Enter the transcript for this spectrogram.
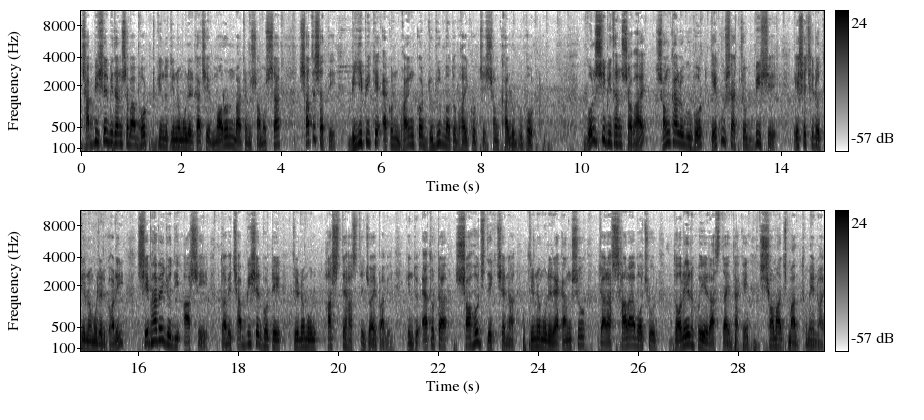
ছাব্বিশের বিধানসভা ভোট কিন্তু তৃণমূলের কাছে মরণ বাচন সমস্যা। সাথে সাথে বিজেপিকে এখন ভয়ঙ্কর জুজুর মতো ভয় করছে সংখ্যালঘু ভোট। গলসি বিধানসভায় সংখ্যালঘু ভোট একুশ আর চব্বিশে এসেছিল তৃণমূলের ঘরেই সেভাবে যদি আসে, তবে ছাব্বিশের ভোটে তৃণমূল হাসতে হাসতে জয় পাবে। কিন্তু এতটা সহজ দেখছে না তৃণমূলের একাংশ, যারা সারা বছর দলের হয়ে রাস্তায় থাকে, সমাজ মাধ্যমে নয়।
